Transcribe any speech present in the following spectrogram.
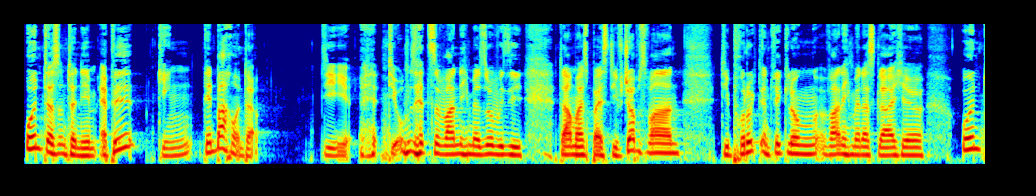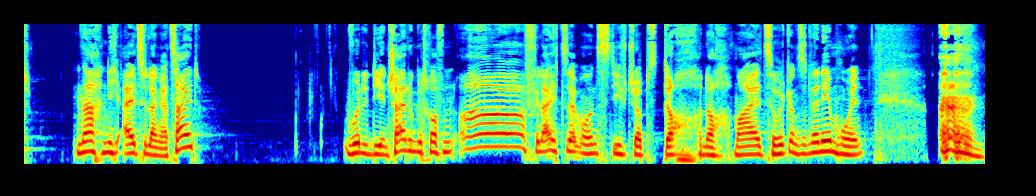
und das Unternehmen Apple ging den Bach runter. Die, die Umsätze waren nicht mehr so, wie sie damals bei Steve Jobs waren. Die Produktentwicklung war nicht mehr das gleiche. Und nach nicht allzu langer Zeit wurde die Entscheidung getroffen, oh, vielleicht sollten wir uns Steve Jobs doch nochmal zurück ins Unternehmen holen.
